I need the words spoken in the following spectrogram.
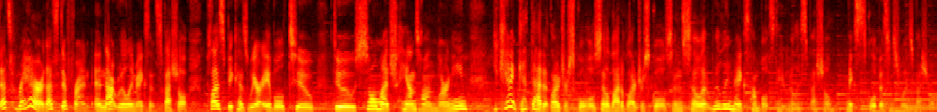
that's rare. That's different and that really makes it special. Plus because we are able to do so much hands-on learning, you can't get that at larger schools, at a lot of larger schools. And so it really makes Humboldt State really special. Makes the School of Business really special.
